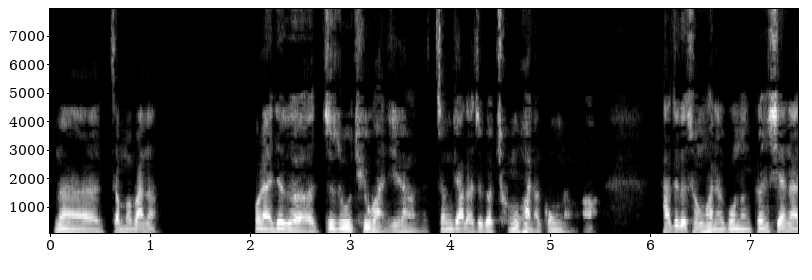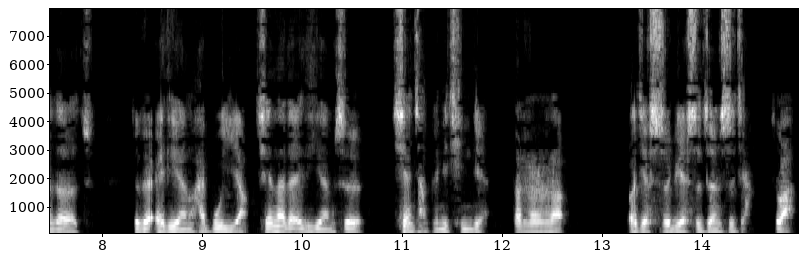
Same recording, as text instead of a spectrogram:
那怎么办呢？后来这个自助取款机上增加了这个存款的功能啊，它这个存款的功能跟现在的。这个 ATM 还不一样，现在的 ATM 是现场给你清点，哒哒哒哒，而且识别是真是假，是吧？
